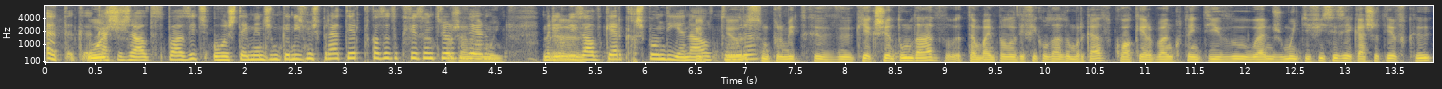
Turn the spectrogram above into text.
A, a hoje... Caixa Geral de Depósitos hoje tem menos mecanismos para a ter por causa do que fez o anterior governo. Muito. Maria Luísa uh, Albuquerque respondia na eu, altura. Eu, se me permite que, que acrescente um dado, também pela dificuldade do mercado, qualquer banco tem tido anos muito difíceis e a Caixa teve que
